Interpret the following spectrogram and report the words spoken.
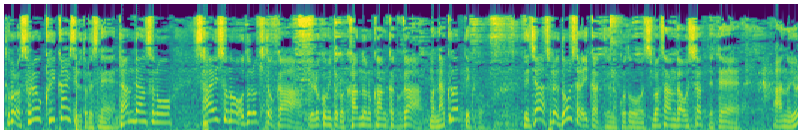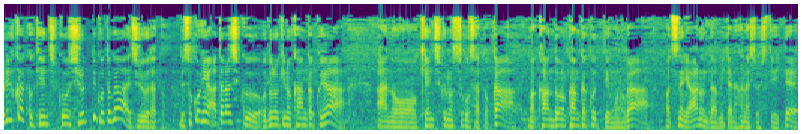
ところがそれを繰り返しているとですねだんだんその最初の驚きとか喜びとか感動の感覚が、まあ、なくなっていくとでじゃあそれはどうしたらいいかっていうようなことを千葉さんがおっしゃっててあのより深く建築を知るっていうことが重要だとでそこに新しく驚きの感覚やあの建築の凄さとか、まあ、感動の感覚っていうものが、常にあるんだみたいな話をしていて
